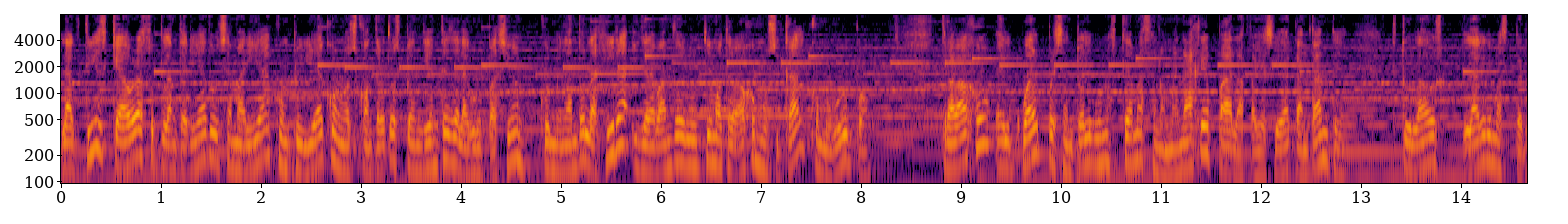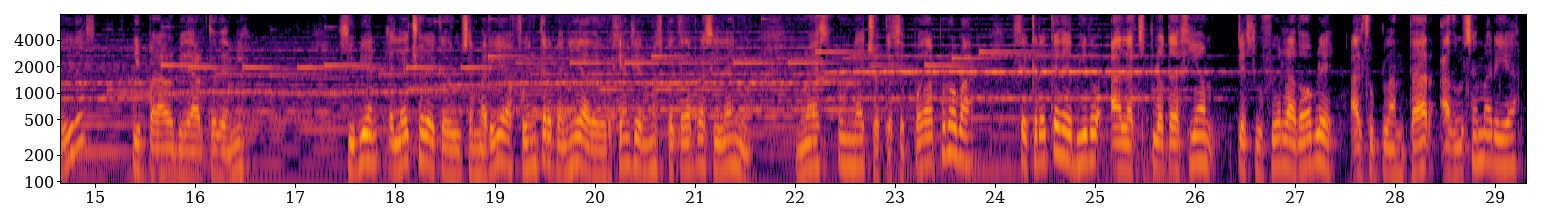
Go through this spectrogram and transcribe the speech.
La actriz que ahora suplantaría Dulce María cumpliría con los contratos pendientes de la agrupación, culminando la gira y grabando el último trabajo musical como grupo trabajo el cual presentó algunos temas en homenaje para la fallecida cantante, titulados Lágrimas Perdidas y Para Olvidarte de mí. Si bien el hecho de que Dulce María fue intervenida de urgencia en un hospital brasileño no es un hecho que se pueda probar, se cree que debido a la explotación que sufrió la doble al suplantar a Dulce María,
